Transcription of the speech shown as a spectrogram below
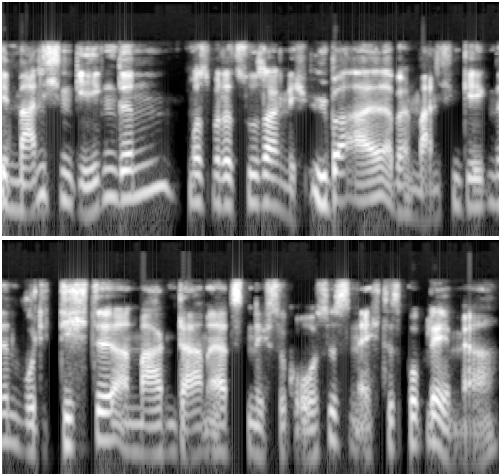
in manchen Gegenden, muss man dazu sagen, nicht überall, aber in manchen Gegenden, wo die Dichte an Magen-Darm-Ärzten nicht so groß ist, ein echtes Problem, ja.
